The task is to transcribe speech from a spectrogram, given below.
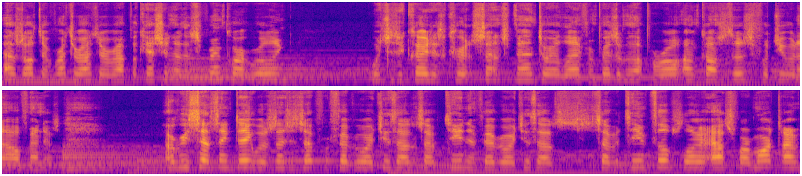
as a result of retroactive application of the Supreme Court ruling which declared his current sentence mandatory life in prison without parole unconstitutional for juvenile offenders. A resentencing date was then set for February 2017. In February 2017, Phillips' lawyer asked for more time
